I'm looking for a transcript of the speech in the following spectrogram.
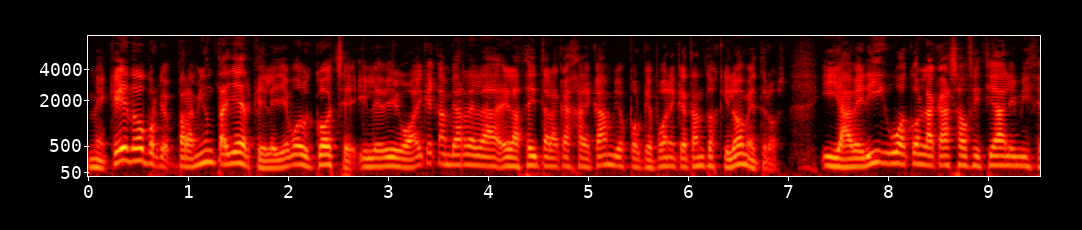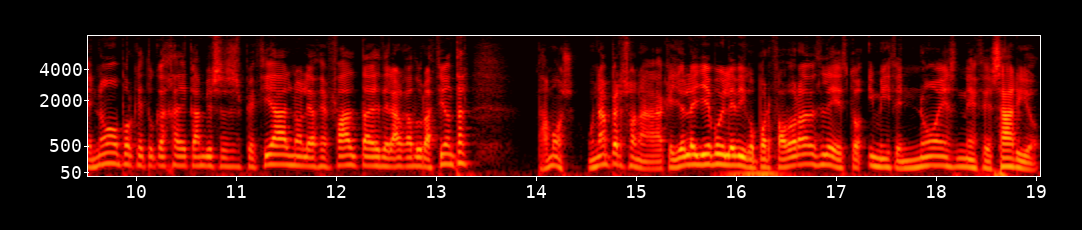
Me quedo porque para mí un taller que le llevo el coche y le digo hay que cambiarle el aceite a la caja de cambios porque pone que tantos kilómetros y averigua con la casa oficial y me dice no porque tu caja de cambios es especial, no le hace falta, es de larga duración, tal. Vamos, una persona a que yo le llevo y le digo, por favor, hazle esto, y me dice, no es necesario,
